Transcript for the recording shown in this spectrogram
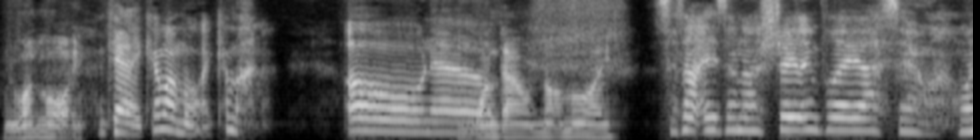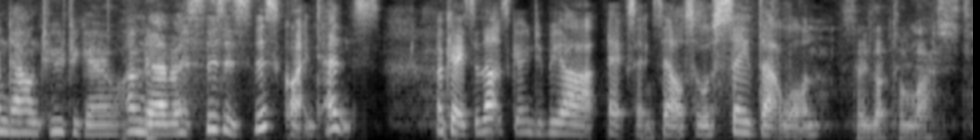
We want Mooy. Okay, come on, Mooy. come on. Oh no. One down, not a Mooy. So that is an Australian player. So one down, two to go. I'm nervous. This is this is quite intense. Okay, so that's going to be our XXL. So we'll save that one. Save that to last.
